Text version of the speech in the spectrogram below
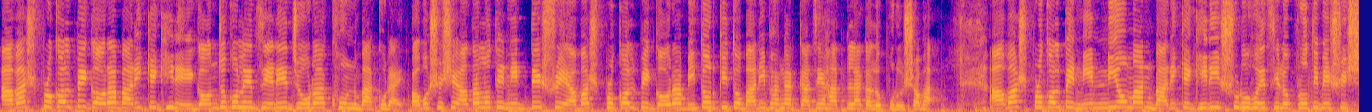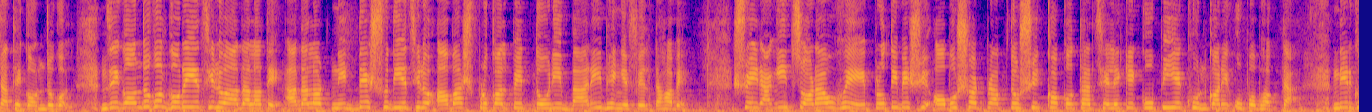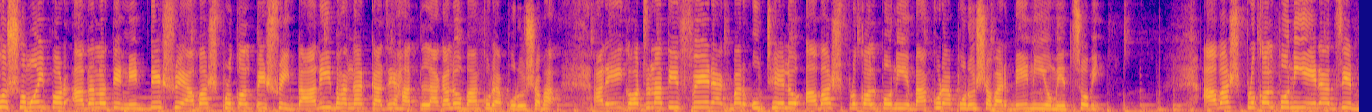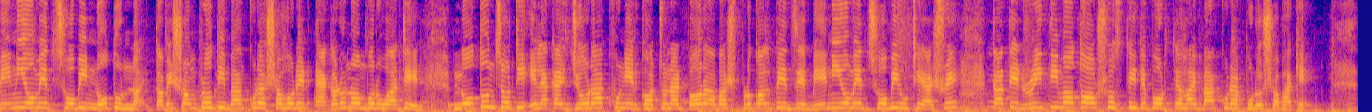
আবাস প্রকল্পে গড়া বাড়িকে ঘিরে গন্ডগোলে জেরে জোড়া খুন বাঁকুড়ায়। অবশেষে আদালতের নির্দেশে আবাস প্রকল্পে গড়া বিতর্কিত বাড়ি ভাঙার কাজে হাত লাগালো পুরসভা। আবাস প্রকল্পে নির্ণীয়মান বাড়িকে ঘিরেই শুরু হয়েছিল প্রতিবেশীর সাথে গন্ডগোল যে গন্ডগোল গড়িয়েছিল আদালতে, আদালত নির্দেশ দিয়েছিল আবাস প্রকল্পের তৈরি বাড়ি ভেঙে ফেলতে হবে। সেই রাগী চড়াও হয়ে প্রতিবেশী অবসরপ্রাপ্ত শিক্ষক ও তার ছেলেকে কুপিয়ে খুন করে উপভোক্তা। দীর্ঘ সময় পর আদালতের নির্দেশে আবাস প্রকল্পের সেই বাড়ি ভাঙার কাজে হাত লাগালো বাঁকুড়া পুরসভা। আর এই ঘটনাতে ফের একবার উঠে এলো আবাস প্রকল্প নিয়ে বাঁকুড়া পুরসভার বেনিয়মের ছবি। আবাস প্রকল্প নিয়ে এ রাজ্যের বেনিয়মের ছবি নতুন নয়। তবে সম্প্রতি বাঁকুড়া শহরের এগারো নম্বর ওয়ার্ডের নতুন চটি এলাকায় জোড়া খুনের ঘটনার পর আবাস প্রকল্পে যে বেনিয়মের ছবি উঠে আসে, তাতে রীতিমতো অস্বস্তিতে পড়তে হয় বাঁকুড়া পুরসভাকে।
